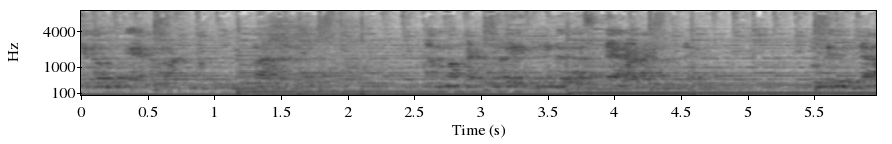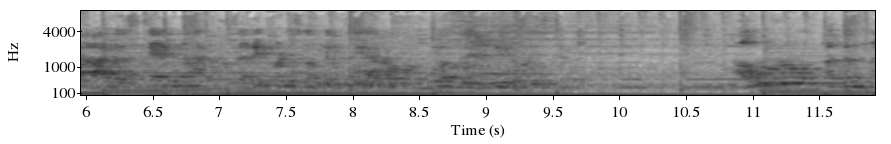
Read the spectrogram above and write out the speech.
ಕೆಲವರಿಗೆ ಮಾಡ್ತೀವಿ ಉದಾಹರಣೆಗೆ ನಮ್ಮ ಕಟ್ಟಡ ಇದರಿಂದ ರಸ್ತೆ ಹಾಳಾಗಿದ್ರೆ ಇದರಿಂದ ಆ ರಸ್ತೆಯನ್ನು ಸರಿಪಡಿಸುವ ಕೆಲಸ ಯಾರೋ ಒಬ್ಬ ವ್ಯಕ್ತಿ ವಹಿಸ್ತಾರೆ ಅವರು ಅದನ್ನ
